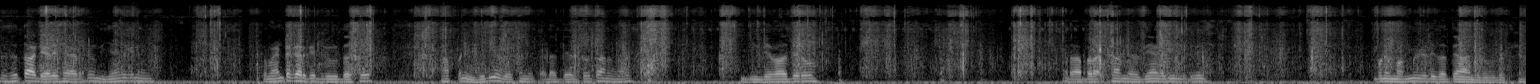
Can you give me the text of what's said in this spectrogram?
ਦੱਸੋ ਤੁਹਾਡੇ ਵਾਲੇ ਸਾਈਡ ਤੇ ਹੁੰਦੀਆਂ ਕਿ ਨਹੀਂ ਕਮੈਂਟ ਕਰਕੇ ਜਰੂਰ ਦੱਸੋ ਆਪਣੀ ਵੀਡੀਓ ਦੇਖਣ ਲਈ ਤੁਹਾਡਾ ਦਿਲ ਤੋਂ ਧੰਨਵਾਦ। ਜਿੰਦੇ ਵਾਦੇ ਰਹੋ। ਰੱਬ ਰੱਖਾ, ਮਿਲਦੇ ਆ ਅਗਲੀ ਵੀਡੀਓ ਵਿੱਚ। ਆਪਣੇ ਮੰਮੀ ਡੈਡੀ ਦਾ ਧਿਆਨ ਜ਼ਰੂਰ ਰੱਖਿਓ।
